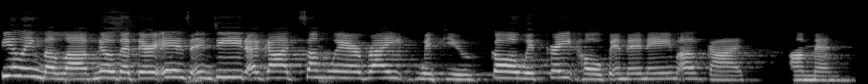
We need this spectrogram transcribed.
feeling the love, know that there is indeed a God somewhere right with you. Go with great hope in the name of God. Amen.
